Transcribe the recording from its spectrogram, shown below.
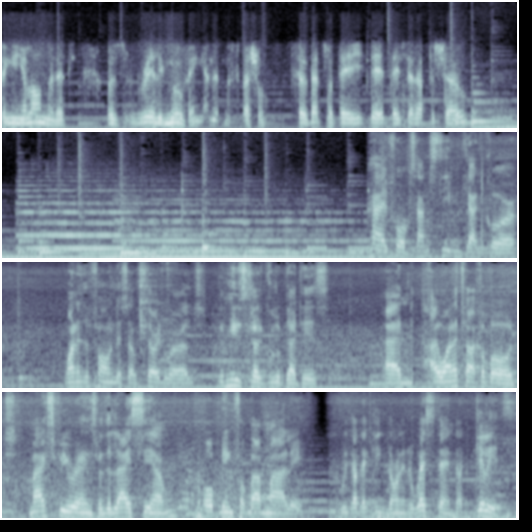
singing along with it was really moving and it was special. So that's what they did. They set up the show. Hi, folks. I'm Stephen Cat Coore, one of the founders of Third World, the musical group that is. And I want to talk about my experience with the Lyceum opening for Bob Marley. We got a gig down in the West End at Gillies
